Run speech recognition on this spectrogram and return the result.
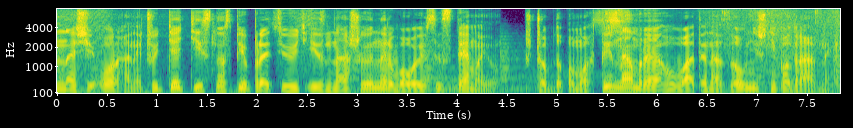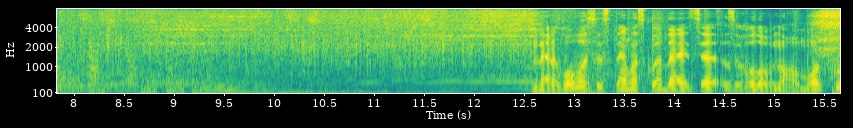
Наші органи чуття тісно співпрацюють із нашою нервовою системою, щоб допомогти нам реагувати на зовнішні подразники. Нервова система складається з головного мозку,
